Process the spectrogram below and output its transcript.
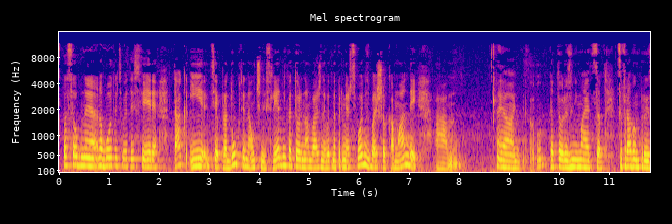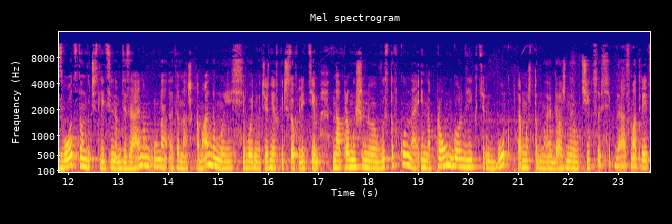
способные работать в этой сфере, так и те продукты, научные исследования, которые нам важны. Вот, например, сегодня с большой командой который занимается цифровым производством, вычислительным дизайном. Это наша команда. Мы сегодня вот через несколько часов летим на промышленную выставку на Иннопром в городе Екатеринбург, потому что мы должны учиться всегда, смотреть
